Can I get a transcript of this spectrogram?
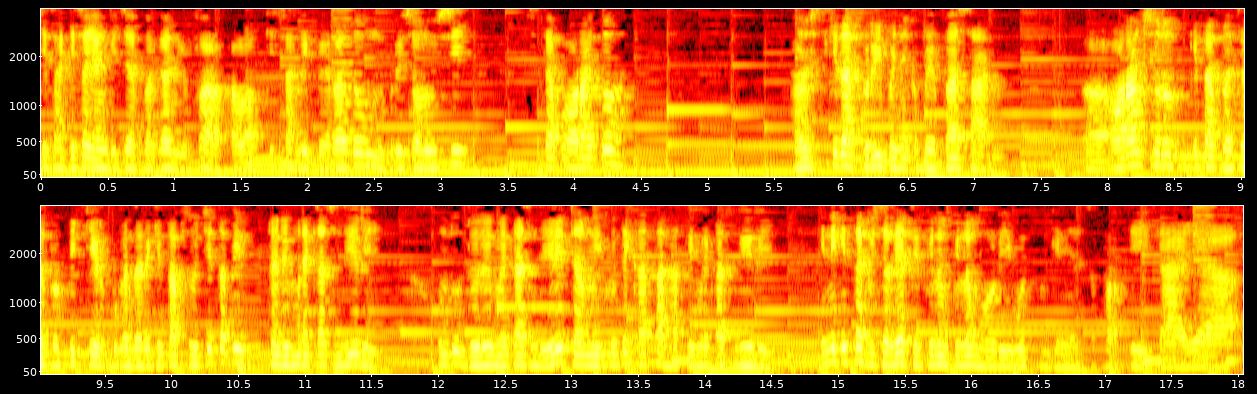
kisah-kisah yang dijabarkan Yuval. Kalau kisah liberal tuh memberi solusi setiap orang itu harus kita beri banyak kebebasan. Eh, orang suruh kita belajar berpikir bukan dari kitab suci tapi dari mereka sendiri untuk diri mereka sendiri dan mengikuti kata hati mereka sendiri. Ini kita bisa lihat di film-film Hollywood mungkin ya seperti kayak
